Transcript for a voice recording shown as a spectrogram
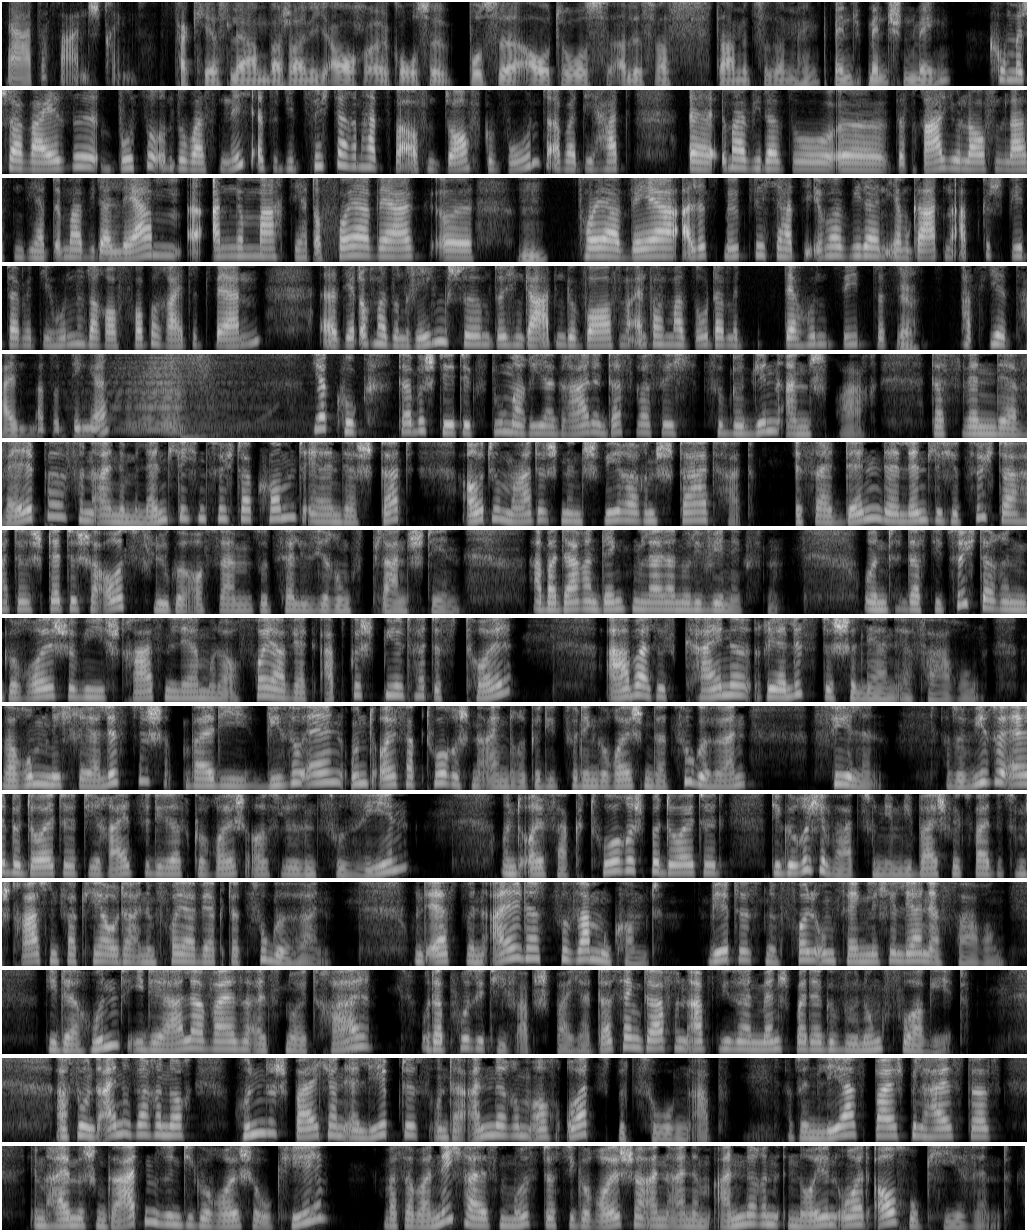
Ja, das war anstrengend. Verkehrslärm wahrscheinlich auch, äh, große Busse, Autos, alles, was damit zusammenhängt. Men Menschenmengen komischerweise Busse und sowas nicht. Also die Züchterin hat zwar auf dem Dorf gewohnt, aber die hat äh, immer wieder so äh, das Radio laufen lassen. Sie hat immer wieder Lärm äh, angemacht. Sie hat auch Feuerwerk, äh, mhm. Feuerwehr, alles Mögliche hat sie immer wieder in ihrem Garten abgespielt, damit die Hunde darauf vorbereitet werden. Äh, sie hat auch mal so einen Regenschirm durch den Garten geworfen, einfach mal so, damit der Hund sieht, dass ja. passiert halt mal so Dinge. Ja, guck, da bestätigst du, Maria, gerade das, was ich zu Beginn ansprach, dass wenn der Welpe von einem ländlichen Züchter kommt, er in der Stadt automatisch einen schwereren Start hat. Es sei denn, der ländliche Züchter hatte städtische Ausflüge auf seinem Sozialisierungsplan stehen. Aber daran denken leider nur die wenigsten. Und dass die Züchterin Geräusche wie Straßenlärm oder auch Feuerwerk abgespielt hat, ist toll, aber es ist keine realistische Lernerfahrung. Warum nicht realistisch? Weil die visuellen und olfaktorischen Eindrücke, die zu den Geräuschen dazugehören, fehlen. Also visuell bedeutet die Reize, die das Geräusch auslösen, zu sehen und olfaktorisch bedeutet, die Gerüche wahrzunehmen, die beispielsweise zum Straßenverkehr oder einem Feuerwerk dazugehören. Und erst wenn all das zusammenkommt, wird es eine vollumfängliche Lernerfahrung, die der Hund idealerweise als neutral oder positiv abspeichert. Das hängt davon ab, wie sein Mensch bei der Gewöhnung vorgeht. Ach so, und eine Sache noch. Hunde speichern Erlebtes unter anderem auch ortsbezogen ab. Also in Leas Beispiel heißt das, im heimischen Garten sind die Geräusche okay, was aber nicht heißen muss, dass die Geräusche an einem anderen neuen Ort auch okay sind.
